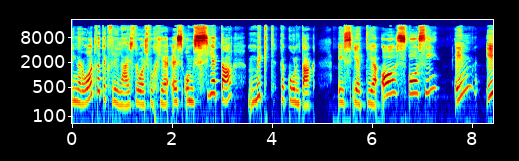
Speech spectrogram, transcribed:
en raad wat ek vir die luisteraars wil gee is om SETA MICT te kontak. S E T A spasie M I,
